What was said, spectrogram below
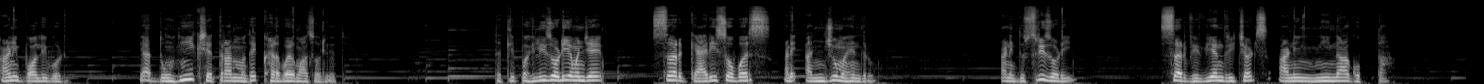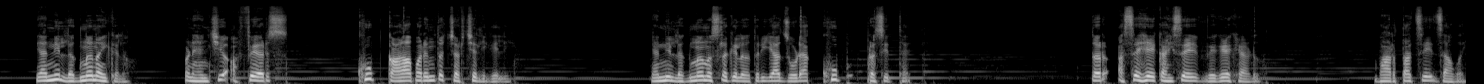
आणि बॉलिवूड या दोन्ही क्षेत्रांमध्ये खळबळ माजवली होती. त्यातली पहिली जोडी म्हणजे सर गॅरी सोबर्स आणि अंजू महेंद्रू. आणि दुसरी जोडी सर व्हिवियन रिचर्ड्स आणि नीना गुप्ता. यांनी लग्न नाही केलं पण ह्यांची अफेअर्स खूप काळापर्यंत चर्चेली गेली. यांनी लग्न नसलं केलं तरी या जोड्या खूप प्रसिद्ध आहेत. तर असे हे काहीसे वेगळे खेळाडू. भारताचे जावई.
